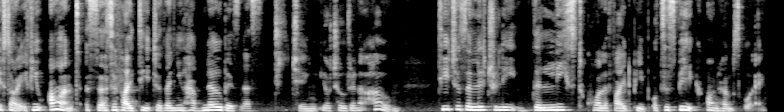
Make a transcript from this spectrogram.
If sorry, if you aren't a certified teacher, then you have no business teaching your children at home. Teachers are literally the least qualified people to speak on homeschooling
